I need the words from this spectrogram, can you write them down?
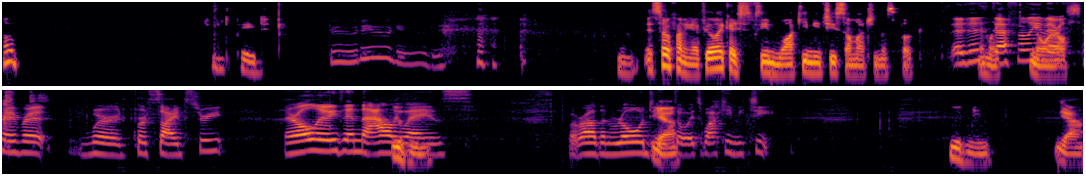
oh, change the page. Do, do, do. It's so funny. I feel like I've seen Wakimichi so much in this book. It is like, definitely their else. favorite word for side street. They're always in the alleyways. But rather than road, Mm-hmm. Yeah. it's always wakimichi. Mm-hmm. Yeah.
